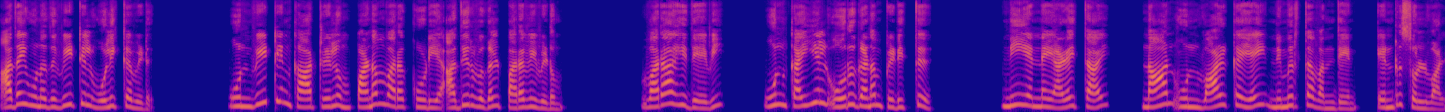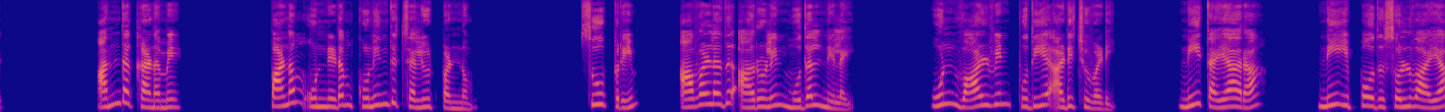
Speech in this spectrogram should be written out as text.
அதை உனது வீட்டில் ஒலிக்கவிடு உன் வீட்டின் காற்றிலும் பணம் வரக்கூடிய அதிர்வுகள் பரவிவிடும். வராகி தேவி உன் கையில் ஒரு கணம் பிடித்து நீ என்னை அழைத்தாய் நான் உன் வாழ்க்கையை நிமிர்த்த வந்தேன் என்று சொல்வாள். அந்த கணமே பணம் உன்னிடம் குனிந்து சல்யூட் பண்ணும். சூப்ரீம் அவளது அருளின் முதல் நிலை உன் வாழ்வின் புதிய அடிச்சுவடி. நீ தயாரா? நீ இப்போது சொல்வாயா?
